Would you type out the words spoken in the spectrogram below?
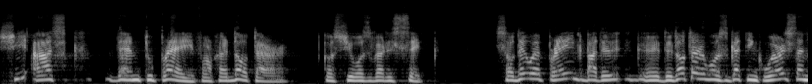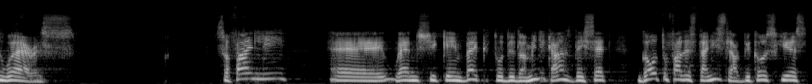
she asked them to pray for her daughter because she was very sick. So they were praying, but the, uh, the daughter was getting worse and worse. So finally, uh, when she came back to the Dominicans, they said, Go to Father Stanislav because he is,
